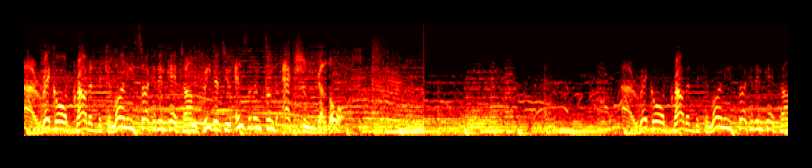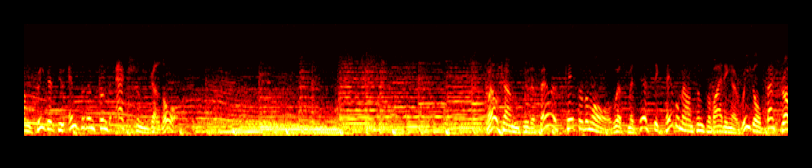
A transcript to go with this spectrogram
A record crowd at the Killarney circuit in Cape Town treated to incidents and action galore. A record crowd at the Killarney circuit in Cape Town treated to incidents and action galore. Welcome to the fairest cape of them all, with majestic Table Mountain providing a regal backdrop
